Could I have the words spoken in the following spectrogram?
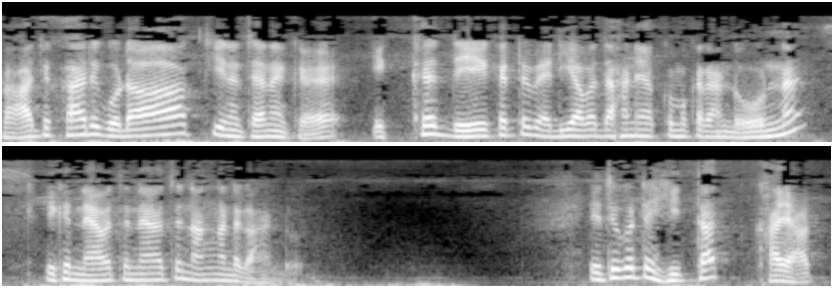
රාජකාරි ගොඩාක් තියෙන තැනක එක දෙයකට වැඩි අවධානයක් යොමු කරන්න ඕන නම් ඒක නැවත නැවත නංගඬ ගහන්න ඕන. එතකොට හිතත් කයත්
